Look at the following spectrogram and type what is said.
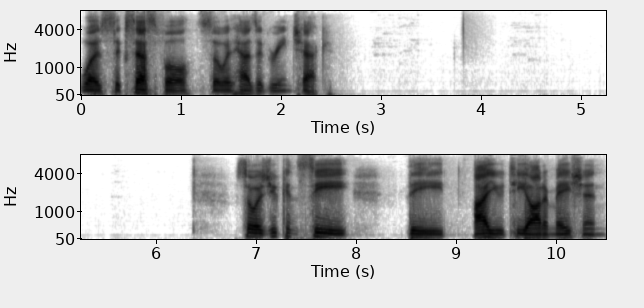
was successful so it has a green check. So as you can see the IUT automation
